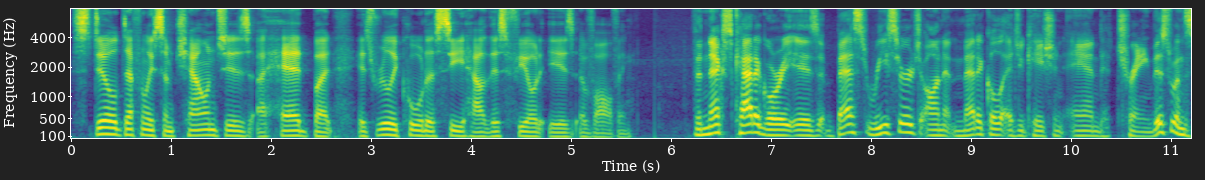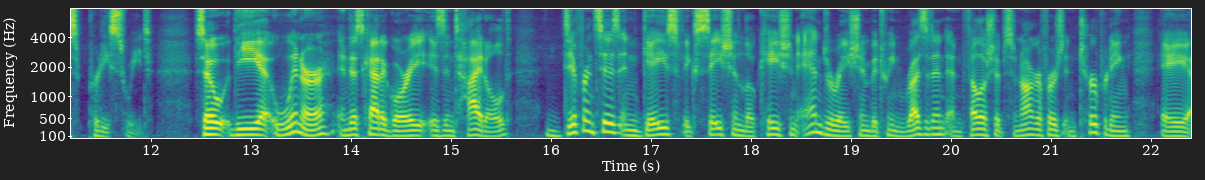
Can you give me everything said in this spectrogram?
Still, definitely some challenges ahead, but it's really cool to see how this field is evolving. The next category is Best Research on Medical Education and Training. This one's pretty sweet. So the winner in this category is entitled Differences in Gaze Fixation Location and Duration Between Resident and Fellowship Sonographers Interpreting a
